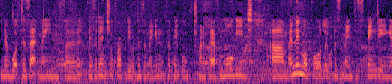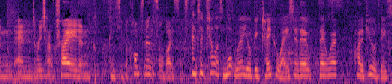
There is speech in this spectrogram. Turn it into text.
you know, what does that mean for residential property? What does it mean for people trying to pay off a mortgage? Um, and then more broadly, what does it mean for spending and, and retail trade and consumer confidence, all those of And so tell us, what were your big takeaways? You know, there, there were quite a few of these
